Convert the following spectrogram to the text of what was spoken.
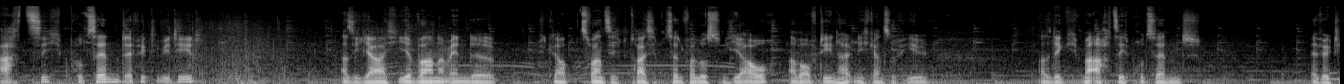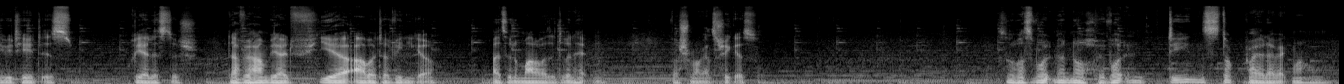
80% Effektivität. Also ja, hier waren am Ende, ich glaube, 20-30% Verlust und hier auch. Aber auf denen halt nicht ganz so viel. Also denke ich mal 80% Effektivität ist realistisch. Dafür haben wir halt vier Arbeiter weniger, als wir normalerweise drin hätten. Was schon mal ganz schick ist. So, was wollten wir noch? Wir wollten den Stockpile da wegmachen.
